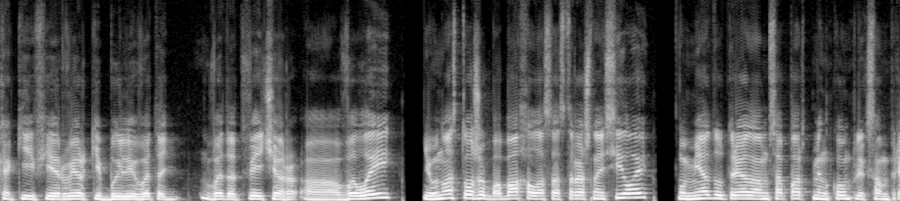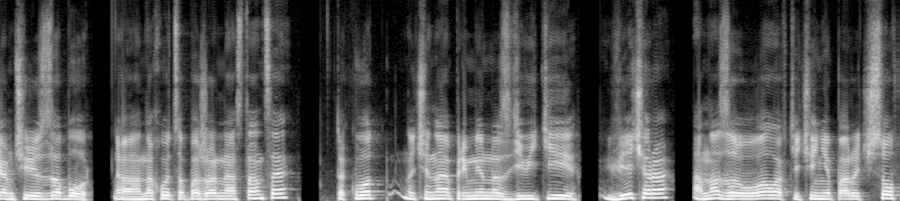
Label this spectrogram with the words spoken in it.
какие фейерверки были в этот, в этот вечер э, в Л.А. И у нас тоже бабахало со страшной силой. У меня тут рядом с апартмент-комплексом, прям через забор, э, находится пожарная станция. Так вот, начиная примерно с 9 вечера, она завывала в течение пары часов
